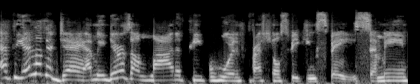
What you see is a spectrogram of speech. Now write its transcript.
at the end of the day, I mean, there's a lot of people who are in the professional speaking space. I mean,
